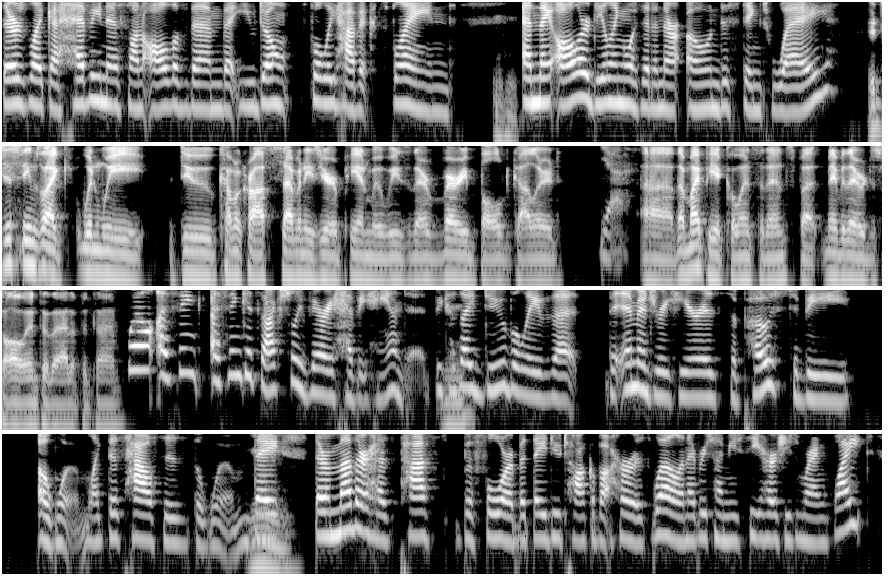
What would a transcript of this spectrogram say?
there's like a heaviness on all of them that you don't fully have explained mm-hmm. and they all are dealing with it in their own distinct way. It just seems like when we do come across 70s European movies, they're very bold colored. Yes. Uh, that might be a coincidence, but maybe they were just all into that at the time. Well, I think I think it's actually very heavy-handed because I do believe that the imagery here is supposed to be a womb. Like this house is the womb. They their mother has passed before, but they do talk about her as well and every time you see her she's wearing white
